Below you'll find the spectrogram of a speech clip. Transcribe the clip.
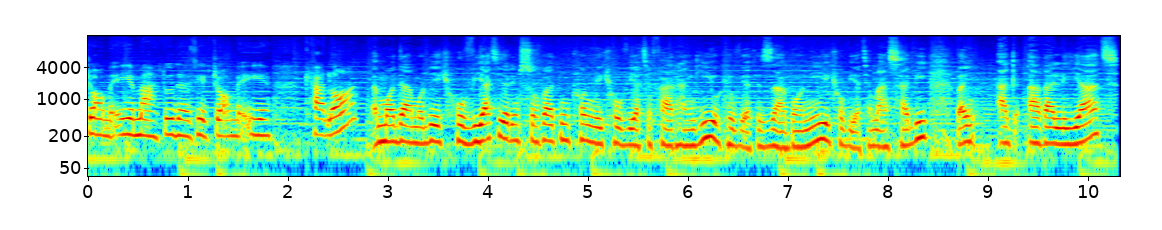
جامعه محدود از یک جامعه کلان. ما در مورد یک هویتی داریم صحبت می‌کنیم یک هویت فرهنگی یک هویت زبانی یک هویت مذهبی و این اقلیت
